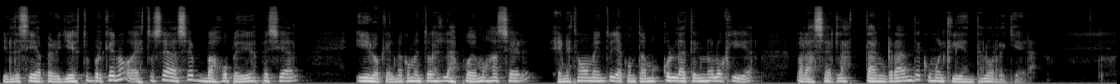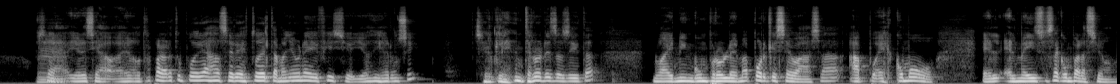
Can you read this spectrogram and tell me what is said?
Y él decía, pero ¿y esto por qué no? Esto se hace bajo pedido especial y lo que él me comentó es las podemos hacer en este momento, ya contamos con la tecnología para hacerlas tan grandes como el cliente lo requiera. O sea, mm. yo decía, en otras palabras, tú podrías hacer esto del tamaño de un edificio. Y ellos dijeron, sí, si el cliente lo necesita, no hay ningún problema porque se basa, a, es como, él, me hizo esa comparación,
